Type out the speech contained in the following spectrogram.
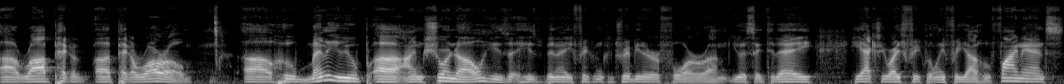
uh, Rob Peg- uh, uh, who many of you, uh, I'm sure, know. He's he's been a frequent contributor for um, USA Today. He actually writes frequently for Yahoo Finance.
